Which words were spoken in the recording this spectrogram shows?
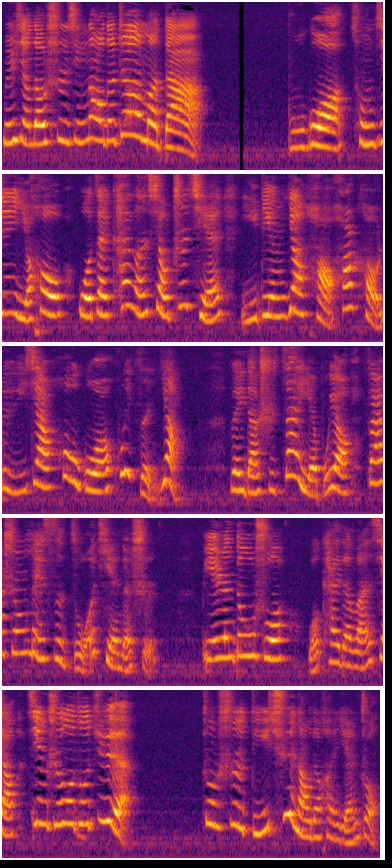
没想到事情闹得这么大。不过，从今以后，我在开玩笑之前，一定要好好考虑一下后果会怎样，为的是再也不要发生类似昨天的事。别人都说我开的玩笑竟是恶作剧，这事的确闹得很严重，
